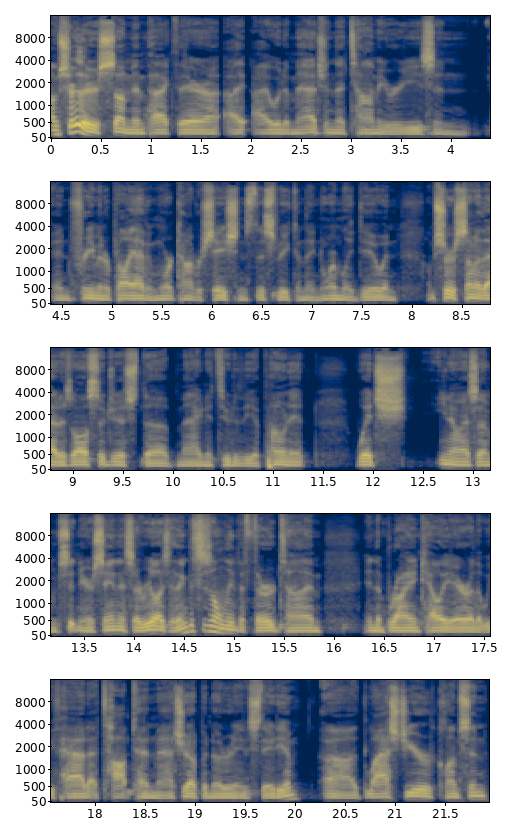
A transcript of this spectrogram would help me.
I'm sure there's some impact there. I, I would imagine that Tommy Rees and and Freeman are probably having more conversations this week than they normally do, and I'm sure some of that is also just the magnitude of the opponent, which you know, as I'm sitting here saying this, I realize I think this is only the third time in the Brian Kelly era that we've had a top 10 matchup at Notre Dame Stadium. Uh, last year, Clemson,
